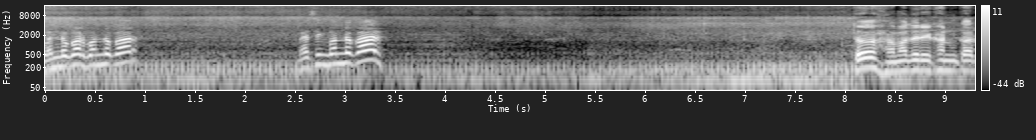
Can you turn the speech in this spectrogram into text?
বন্ধ কর বন্ধ কর। মেশিন বন্ধ কর। তো আমাদের এখানকার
